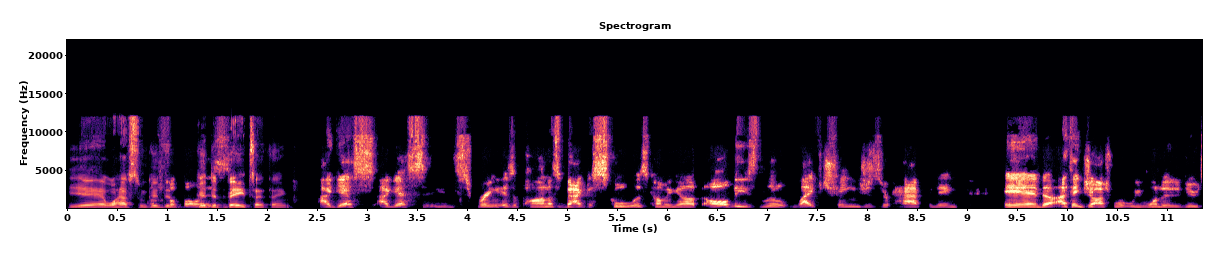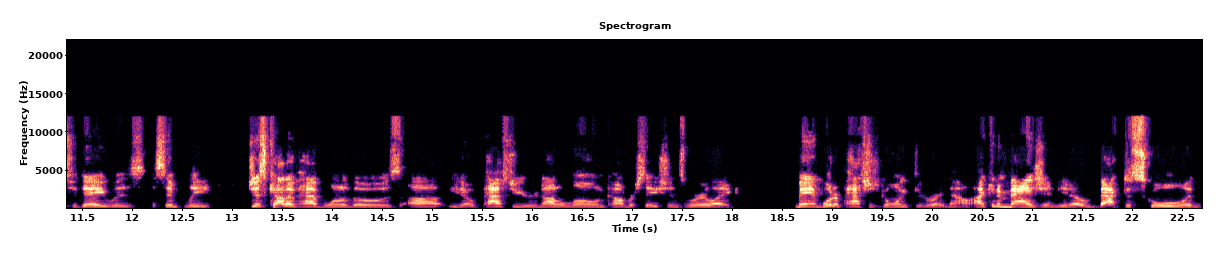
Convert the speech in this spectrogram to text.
yeah, we'll have some good de- good is- debates. I think. I guess I guess spring is upon us. Back to school is coming up. All these little life changes are happening, and uh, I think Josh, what we wanted to do today was simply just kind of have one of those, uh, you know, pastor, you're not alone conversations where like, man, what are pastors going through right now? I can imagine, you know, back to school and.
